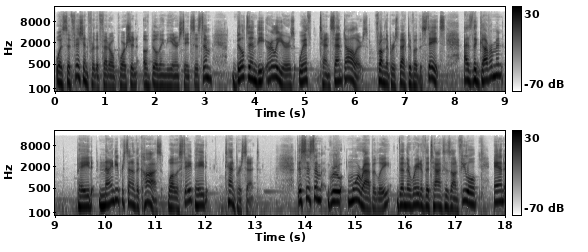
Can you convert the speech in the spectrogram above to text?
was sufficient for the federal portion of building the interstate system, built in the early years with 10 cent dollars from the perspective of the states, as the government paid 90% of the cost while the state paid 10%. The system grew more rapidly than the rate of the taxes on fuel and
